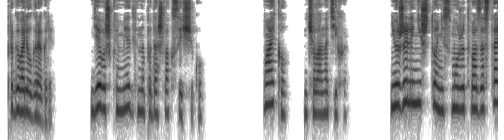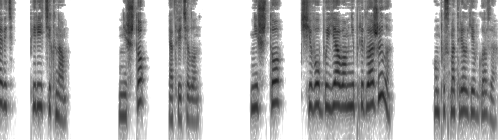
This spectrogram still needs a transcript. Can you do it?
— проговорил Грегори. Девушка медленно подошла к сыщику. — Майкл, — начала она тихо, — неужели ничто не сможет вас заставить перейти к нам? — Ничто, — ответил он. — Ничто, чего бы я вам не предложила? Он посмотрел ей в глаза.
